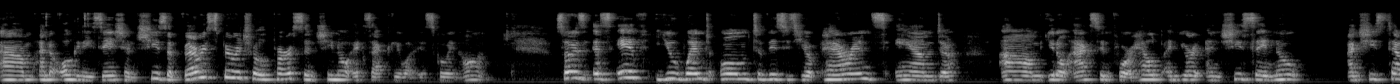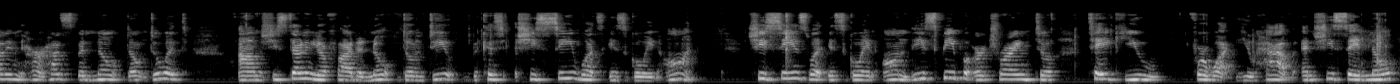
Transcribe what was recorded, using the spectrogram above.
um, an organization she's a very spiritual person. She know exactly what is going on. So it's as if you went home to visit your parents and um, you know asking for help and you're and she's saying no and she's telling her husband no don't do it um, she's telling your father no don't do because she see what is going on. She sees what is going on. These people are trying to take you for what you have. And she's saying no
